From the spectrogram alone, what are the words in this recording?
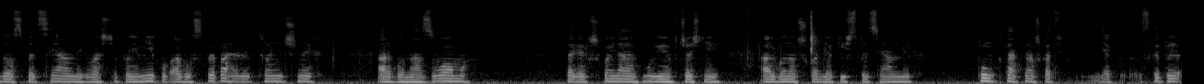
do specjalnych właśnie pojemników albo w sklepach elektronicznych, albo na złom. Tak jak przypominałem, mówiłem wcześniej, albo na przykład w jakichś specjalnych punktach, na przykład jak sklepy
